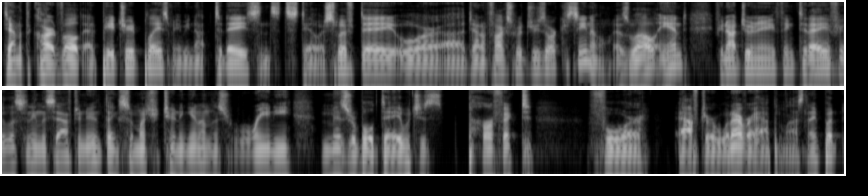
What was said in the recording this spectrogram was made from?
down at the Card Vault at Patriot Place. Maybe not today since it's Taylor Swift Day, or uh, down at Foxwoods Resort Casino as well. And if you're not doing anything today, if you're listening this afternoon, thanks so much for tuning in on this rainy, miserable day, which is perfect for after whatever happened last night. But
